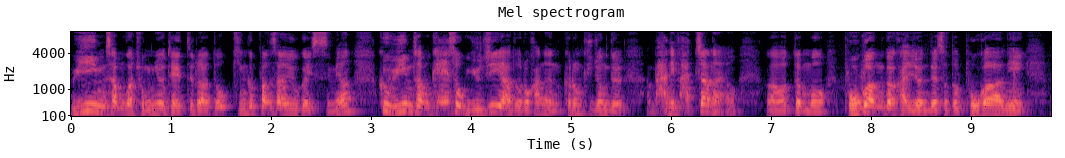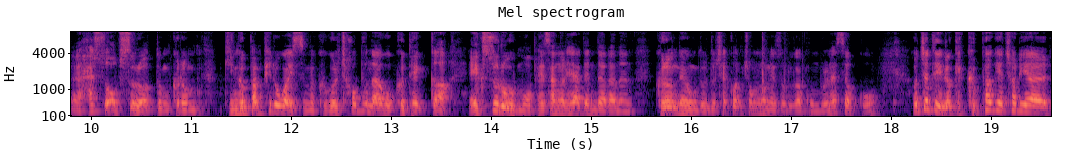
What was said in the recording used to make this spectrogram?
위임 사무가 종료되더라도 긴급한 사유가 있으면 그 위임 사무 계속 유지하도록 하는 그런 규정들 많이 봤잖아요. 어, 떤 뭐 보관과 관련돼서도 보관이 할 수 없을 어떤 그런 긴급한 필요가 있으면 그걸 처분하고 그 대가 액수로 뭐 배상을 해야 된다라는 그런 내용들도 채권 총론에서 우리가 공부를 했었고 어쨌든 이렇게 급하게 처리할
